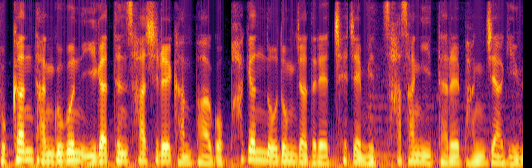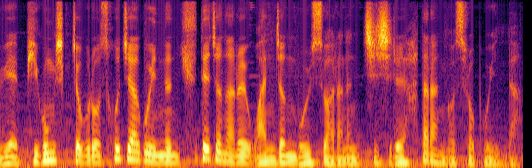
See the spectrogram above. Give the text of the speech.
북한 당국은 이 같은 사실을 간파하고 파견 노동자들의 체제 및 사상 이탈을 방지하기 위해 비공식적으로 소지하고 있는 휴대전화를 완전 몰수하라는 지시를 하달한 것으로 보인다.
